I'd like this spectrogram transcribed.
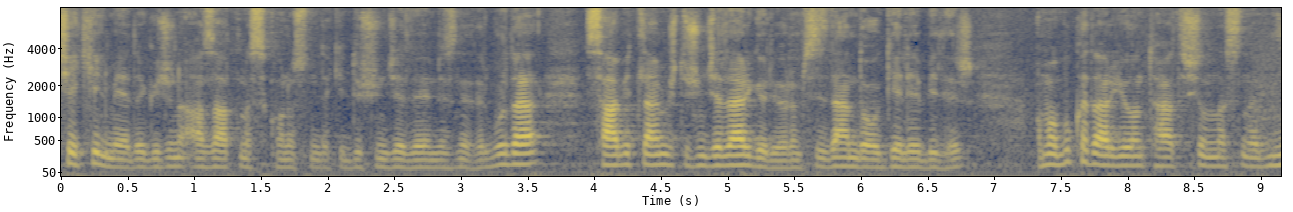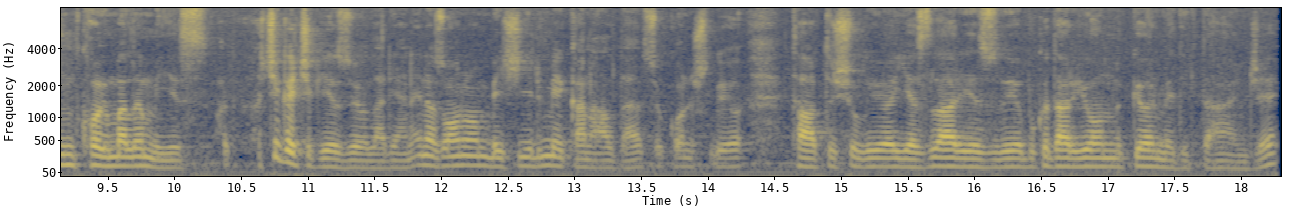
çekilmeye de gücünü azaltması konusundaki düşünceleriniz nedir? Burada sabitlenmiş düşünceler görüyorum. Sizden de o gelebilir. Ama bu kadar yoğun tartışılmasına mim koymalı mıyız? Açık açık yazıyorlar yani. En az 10-15-20 kanalda konuşuluyor, tartışılıyor, yazılar yazılıyor. Bu kadar yoğunluk görmedik daha önce.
